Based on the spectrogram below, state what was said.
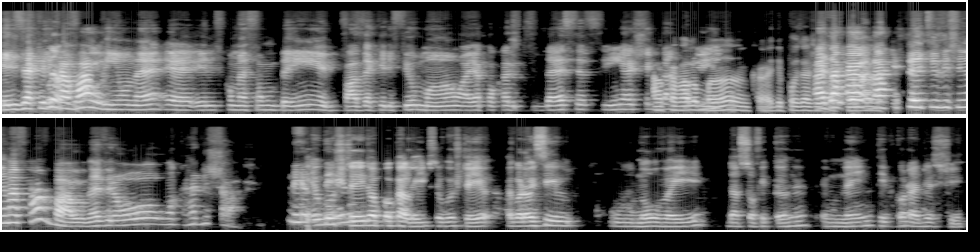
Eles é aquele Não. cavalinho, né? É, eles começam bem, fazem aquele filmão, aí Apocalipse desce assim, aí chega Aí o Dark cavalo Phoenix. manca, aí depois a gente. Aí Dark, fala- Dark Phoenix existe mais cavalo, né? Virou uma carne de chá. Meu Eu Deus. gostei do Apocalipse, eu gostei. Agora esse o novo aí da Sophie Turner, eu nem tive coragem de assistir.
